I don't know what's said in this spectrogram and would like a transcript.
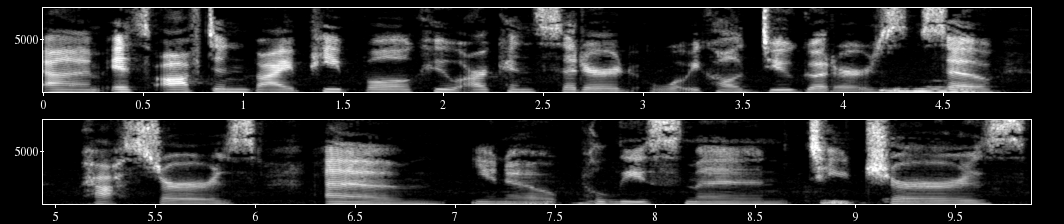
um, it's often by people who are considered what we call do-gooders Mhm. so pastors um, you know Mhm. policemen teachers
